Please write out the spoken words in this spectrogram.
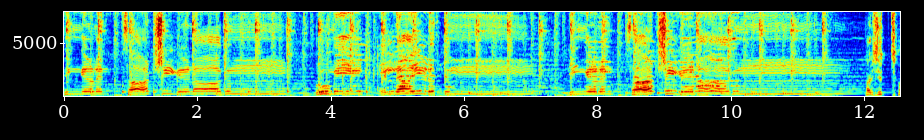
നിങ്ങളിൽ സാക്ഷികളാകും. ഭൂമിയിൽ എല്ലായിടത്തും നിങ്ങളിൽ സാക്ഷികളാകും. പരിശുദ്ധ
